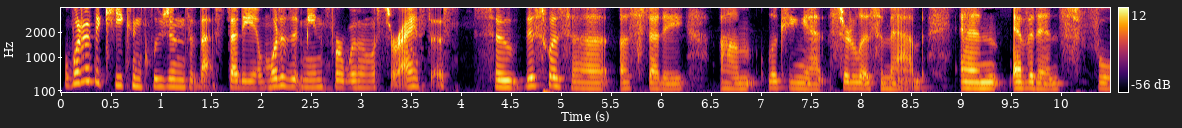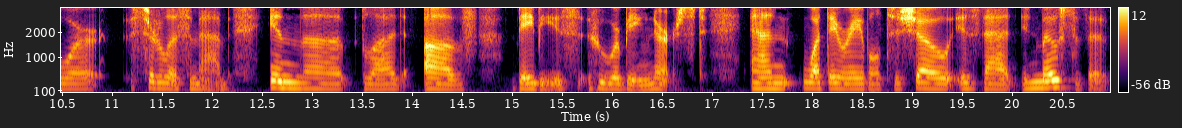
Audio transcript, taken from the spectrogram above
What are the key conclusions of that study, and what does it mean for women with psoriasis? So this was a, a study um, looking at certolizumab and evidence for certolizumab in the blood of babies who were being nursed. And what they were able to show is that in most of the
